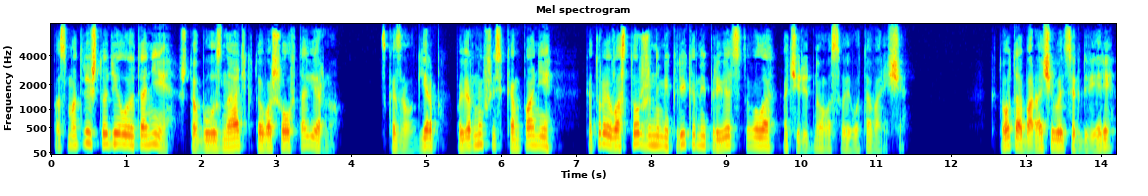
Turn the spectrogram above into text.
«Посмотри, что делают они, чтобы узнать, кто вошел в таверну», сказал Герб, повернувшись к компании, которая восторженными криками приветствовала очередного своего товарища. Кто-то оборачивается к двери,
